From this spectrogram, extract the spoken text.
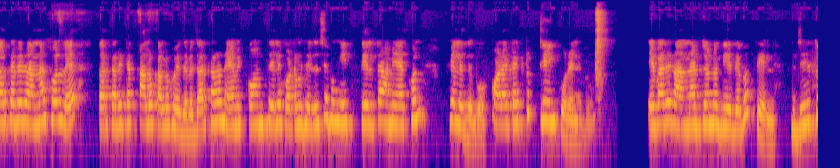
তরকারি রান্না করলে তরকারিটা কালো কালো হয়ে যাবে। যার কারণে আমি কম তেলে পটল ভেজেছি এবং এই তেলটা আমি এখন ফেলে দেব। কড়াইটা একটু ক্লিন করে নেব। এবারে রান্নার জন্য দিয়ে দেব তেল। যেহেতু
